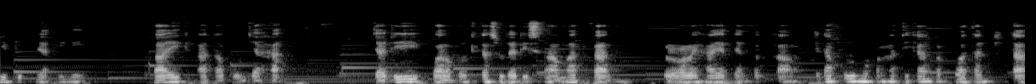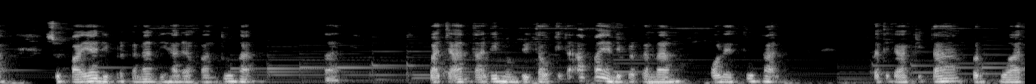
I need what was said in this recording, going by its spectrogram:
hidupnya ini, baik ataupun jahat. Jadi, walaupun kita sudah diselamatkan, beroleh hayat yang kekal, kita perlu memperhatikan perbuatan kita supaya diperkenan di hadapan Tuhan. Nah, bacaan tadi memberitahu kita apa yang diperkenan oleh Tuhan ketika kita berbuat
